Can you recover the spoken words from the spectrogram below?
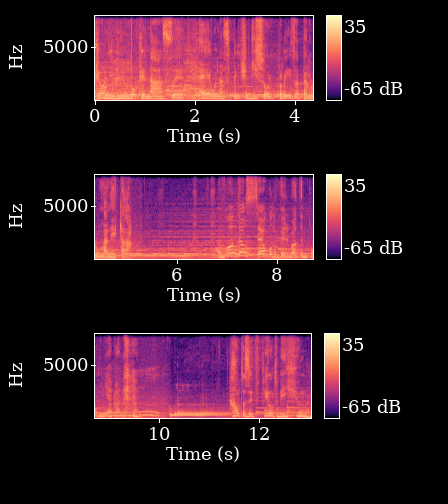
Che ogni bimbo che nasce è una specie di sorpresa per l'umanità. Eu vou até o céu quando vejo ele batendo palminha, cara. How does it feel to be human?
